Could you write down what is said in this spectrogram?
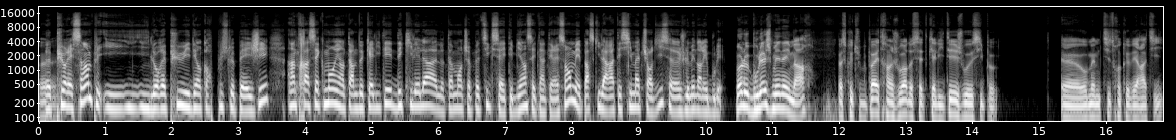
Ouais, euh, pure et simple, il, il- il aurait pu aider encore plus le PSG. Intrinsèquement et en termes de qualité, dès qu'il est là, notamment en Champions League, ça a été bien, ça a été intéressant, mais parce qu'il a raté 6 matchs sur 10, euh, je le mets dans les boulets. Moi, le boulet, je mets Neymar. Parce que tu peux pas être un joueur de cette qualité et jouer aussi peu. Euh, au même titre que Verratti.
